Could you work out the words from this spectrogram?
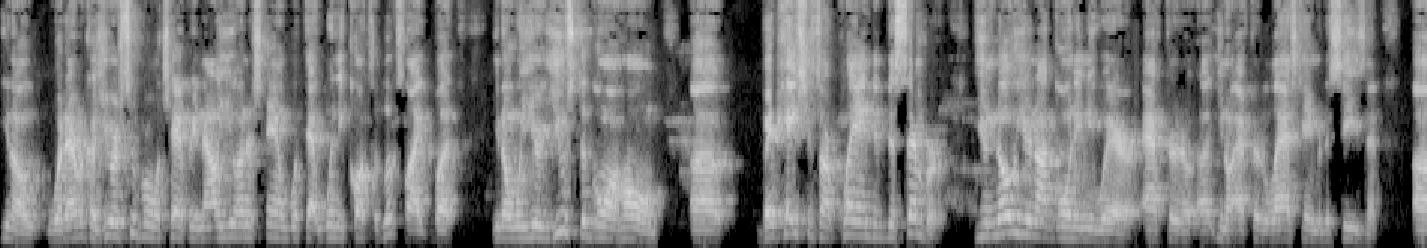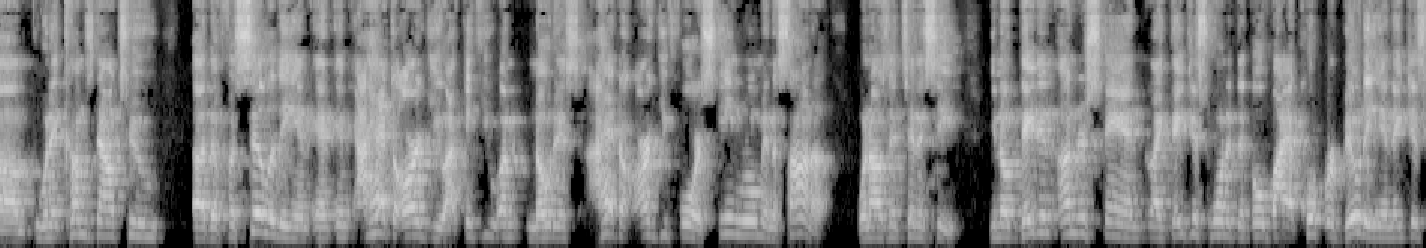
you know, whatever, because you're a Super Bowl champion now, you understand what that winning culture looks like. But, you know, when you're used to going home, uh, vacations are planned in December. You know, you're not going anywhere after, uh, you know, after the last game of the season. Um, when it comes down to uh, the facility, and, and, and, I had to argue, I think you un- noticed, I had to argue for a steam room and a sauna when I was in Tennessee. You know, they didn't understand, like, they just wanted to go buy a corporate building and they just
